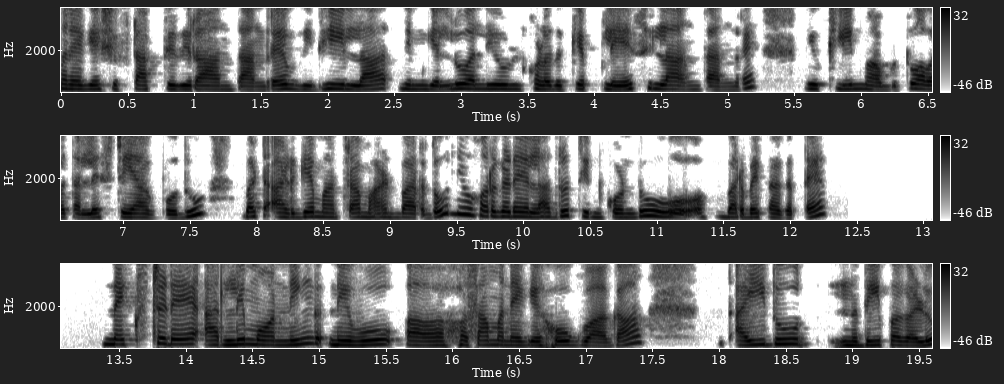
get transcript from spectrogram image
ಮನೆಗೆ ಶಿಫ್ಟ್ ಆಗ್ತಿದ್ದೀರಾ ಅಂತ ಅಂದ್ರೆ ವಿಧಿ ಇಲ್ಲ. ನಿಮ್ಗೆಲ್ಲೂ ಅಲ್ಲಿ ಉಳ್ಕೊಳ್ಳೋದಕ್ಕೆ ಪ್ಲೇಸ್ ಇಲ್ಲ ಅಂತ ಅಂದ್ರೆ ನೀವು ಕ್ಲೀನ್ ಮಾಡ್ಬಿಟ್ಟು ಅವತ್ತು ಅಲ್ಲೇ ಸ್ಟೇ ಆಗ್ಬೋದು. ಬಟ್ ಅಡ್ಗೆ ಮಾತ್ರ ಮಾಡಬಾರ್ದು. ನೀವು ಹೊರಗಡೆ ಎಲ್ಲಾದ್ರೂ ತಿನ್ಕೊಂಡು ಬರ್ಬೇಕಾಗತ್ತೆ. ನೆಕ್ಸ್ಟ್ ಡೇ ಅರ್ಲಿ ಮಾರ್ನಿಂಗ್ ನೀವು ಹೊಸ ಮನೆಗೆ ಹೋಗುವಾಗ ಐದು ದೀಪಗಳು,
